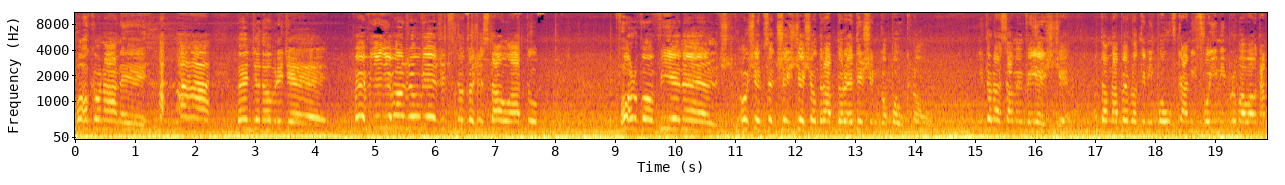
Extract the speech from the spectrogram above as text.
pokonany będzie dobry dzień pewnie nie może uwierzyć w to co się stało a tu Volvo VNL 860 Raptor Edition go połknął. I to na samym wyjeździe. On tam na pewno tymi połówkami swoimi próbował tam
